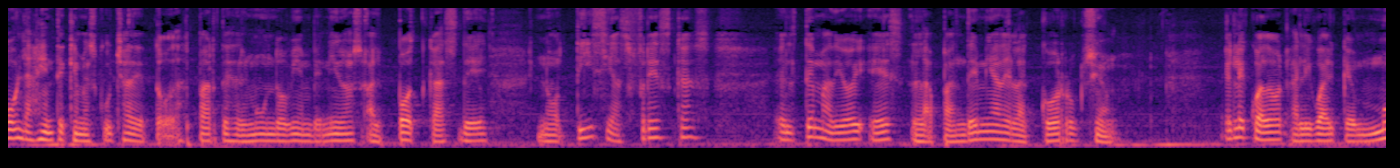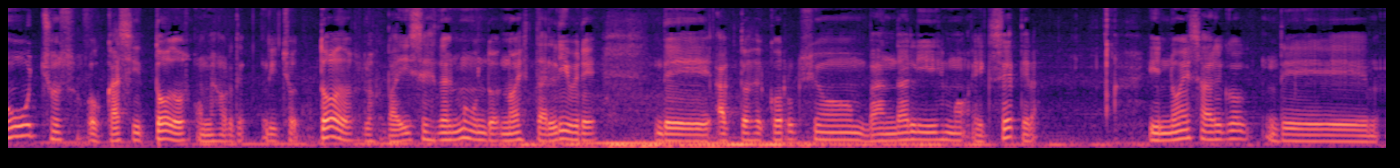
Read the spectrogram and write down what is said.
Hola gente que me escucha de todas partes del mundo, bienvenidos al podcast de Noticias Frescas. El tema de hoy es la pandemia de la corrupción. El Ecuador, al igual que muchos o casi todos, o mejor dicho, todos los países del mundo, no está libre de actos de corrupción, vandalismo, etc. Y no es algo de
